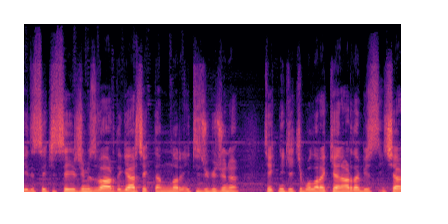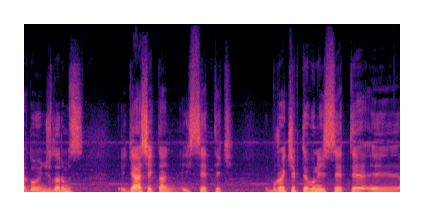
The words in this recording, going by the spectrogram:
7-8 seyircimiz vardı. Gerçekten bunların itici gücünü teknik ekip olarak kenarda biz içeride oyuncularımız e, gerçekten hissettik. Bu rakip de bunu hissetti. Ee,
